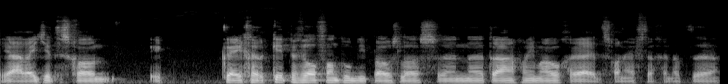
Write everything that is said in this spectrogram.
ja, weet je, het is gewoon. Ik kreeg er kippenvel van toen die post las. En tranen van in mijn ogen. Ja, het is gewoon heftig. En dat,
